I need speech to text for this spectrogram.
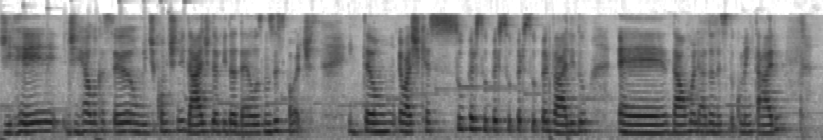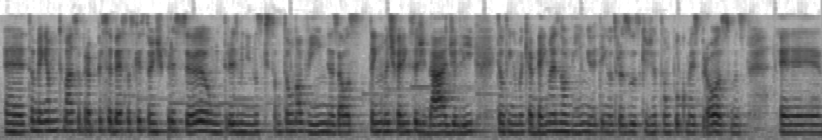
de, re, de realocação e de continuidade da vida delas nos esportes. Então, eu acho que é super, super, super, super válido é, dar uma olhada nesse documentário. É, também é muito massa para perceber essas questões de pressão entre as meninas que são tão novinhas, elas têm uma diferença de idade ali, então tem uma que é bem mais novinha e tem outras duas que já estão um pouco mais próximas. É...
